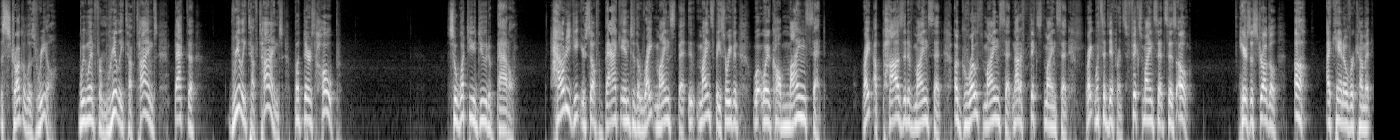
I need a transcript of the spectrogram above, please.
The struggle is real. We went from really tough times back to really tough times, but there's hope. So, what do you do to battle? How do you get yourself back into the right mind, mind space or even what we call mindset? Right? A positive mindset, a growth mindset, not a fixed mindset, right? What's the difference? Fixed mindset says, oh, here's a struggle. Oh, I can't overcome it.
